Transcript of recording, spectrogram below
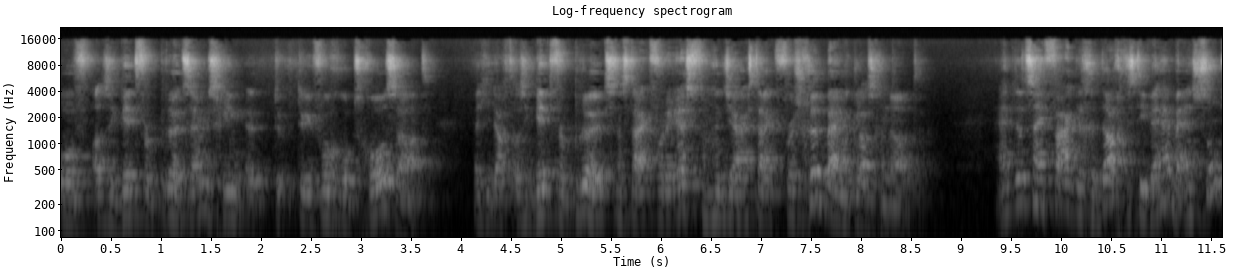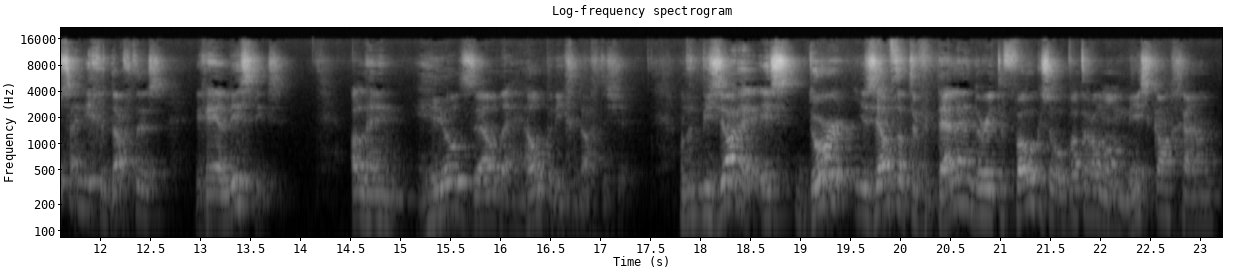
Of als ik dit verpruts, hè, misschien eh, toen je vroeger op school zat, dat je dacht, als ik dit verpruts, dan sta ik voor de rest van het jaar sta ik bij mijn klasgenoten. En dat zijn vaak de gedachten die we hebben. En soms zijn die gedachten realistisch. Alleen heel zelden helpen die gedachten je. Want het bizarre is, door jezelf dat te vertellen en door je te focussen op wat er allemaal mis kan gaan,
